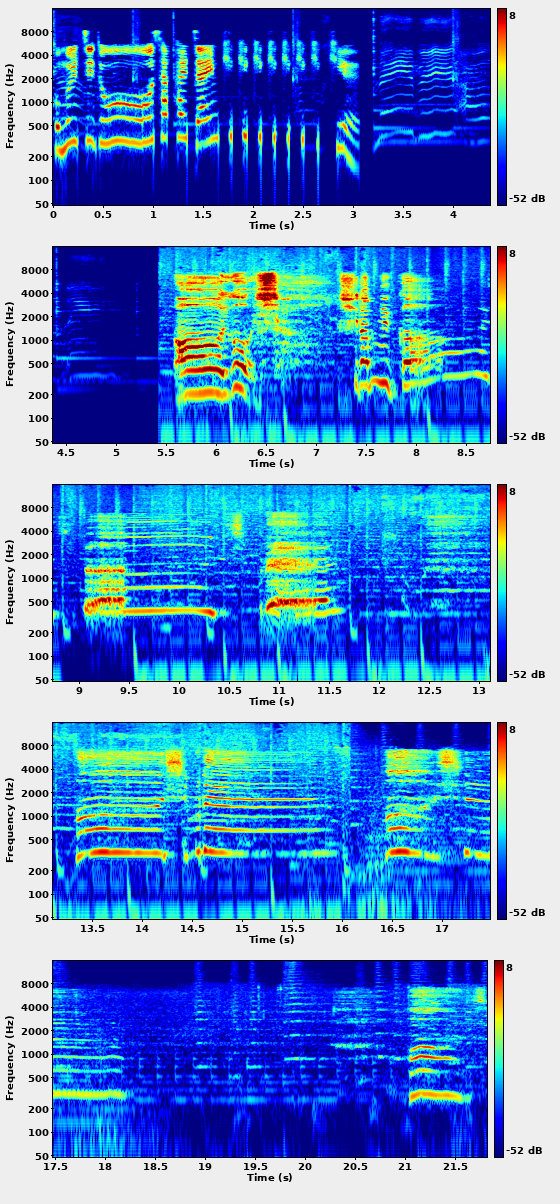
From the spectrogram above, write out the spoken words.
고물지도 사팔자임 키키키키키키키키. 어, 이거, 시, 실합니까? 아, 씨부레. 아, 씨부레. 아, 씨. 아, 씨.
